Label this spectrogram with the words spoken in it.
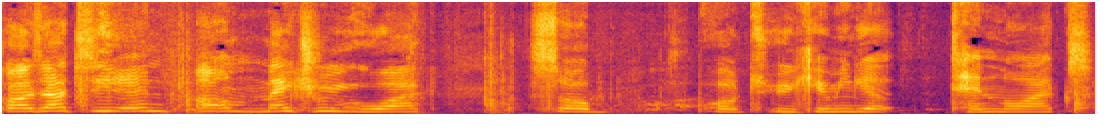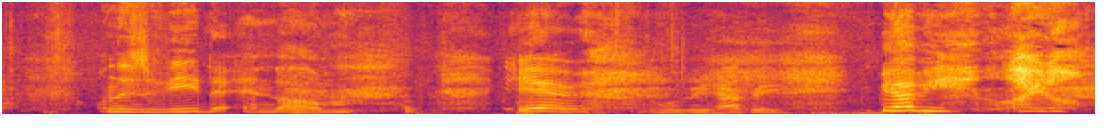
guys, that's the end. Um, make sure you like, sub, or two. Can we get ten likes on this vid? And um, yeah, We'll be happy. Be happy later.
